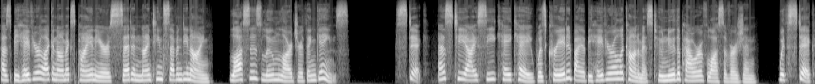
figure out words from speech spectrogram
As behavioral economics pioneers said in 1979, losses loom larger than gains. STICKK STICKK was created by a behavioral economist who knew the power of loss aversion. With STICKK,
